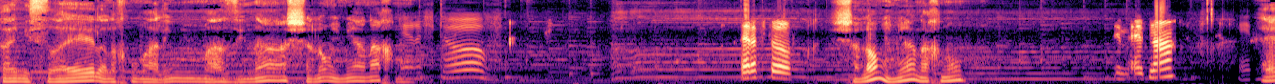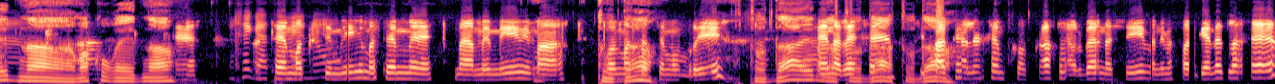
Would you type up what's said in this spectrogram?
חיים ישראל, אנחנו מעלים מאזינה, שלום, עם מי אנחנו? ערב טוב. ערב טוב, שלום, עם מי אנחנו? עם עדנה. עדנה, מה קורה עדנה? אתם מקסימים, אתם אה, מהממים עם כל מה תודה. שאתם אומרים. תודה עדנה. תודה, תודה. סיפרתי עליכם כל כך להרבה אנשים, אני מפרגנת לכם.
